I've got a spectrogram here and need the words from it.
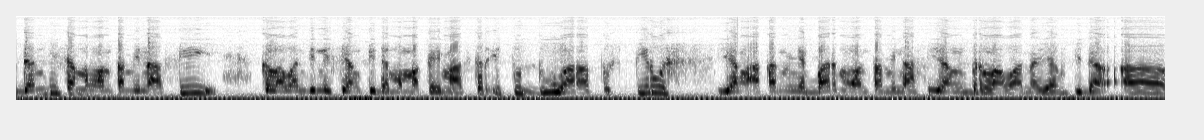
dan bisa mengontaminasi ke lawan jenis yang tidak memakai masker itu 200 virus yang akan menyebar mengontaminasi yang berlawanan yang tidak eh,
